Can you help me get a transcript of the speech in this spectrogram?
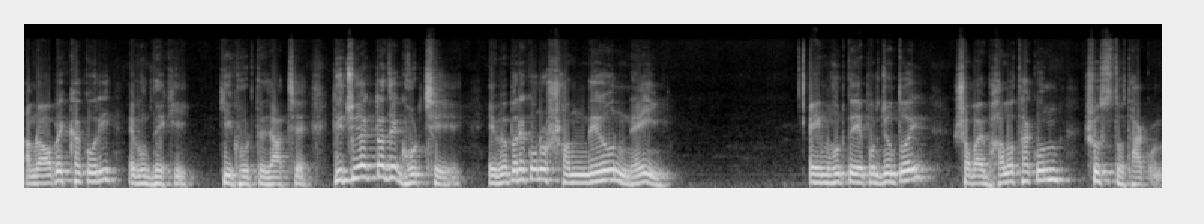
আমরা অপেক্ষা করি এবং দেখি কি ঘটতে যাচ্ছে। কিছু একটা যে ঘটছে, এ ব্যাপারে কোনো সন্দেহ নেই। এই মুহূর্তে এ পর্যন্তই। সবাই ভালো থাকুন, সুস্থ থাকুন।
